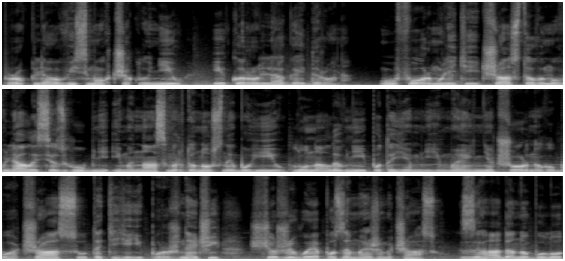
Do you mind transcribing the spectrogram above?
прокляв вісьмох чаклунів і короля Гайдерона. У формулі тій часто вимовлялися згубні імена смертоносних богів, лунали в ній потаємні ймення чорного бога часу та тієї порожнечі, що живе поза межами часу. Згадано було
